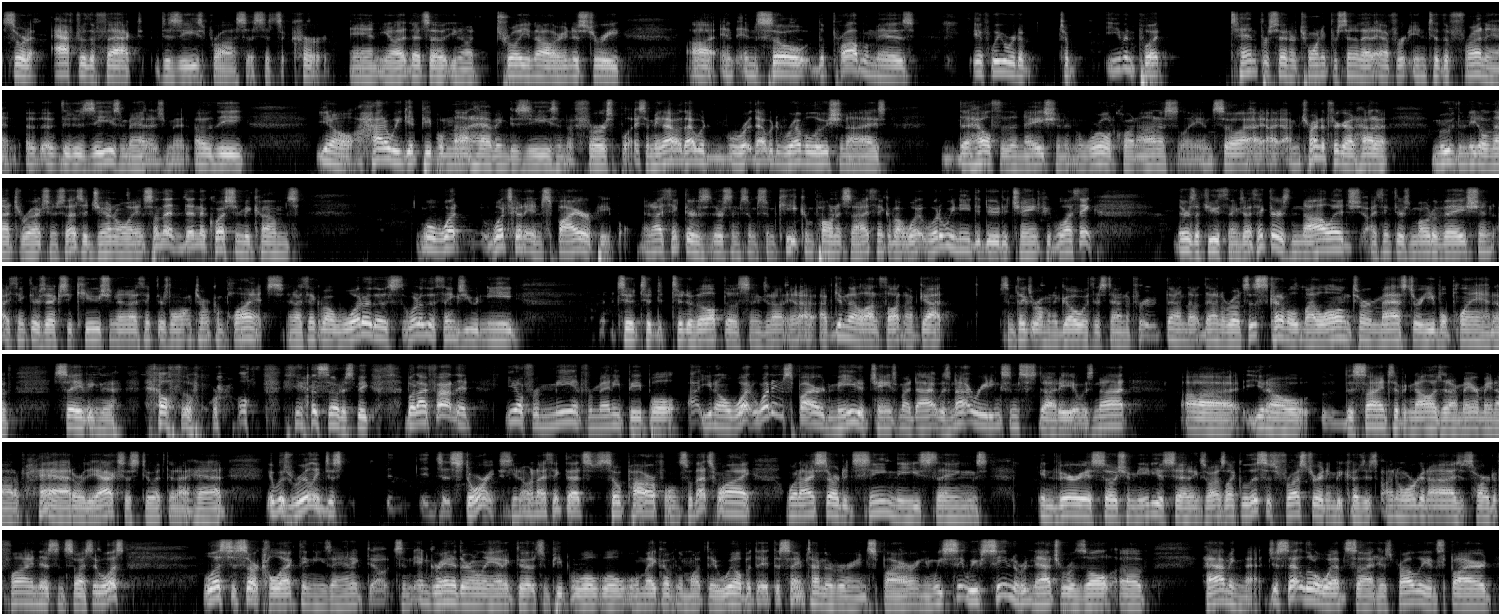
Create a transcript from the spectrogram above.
sort of after the fact disease process that's occurred. And you know that's a you know a trillion dollar industry, uh, and and so the problem is if we were to to even put 10% or 20% of that effort into the front end of, of the disease management of the you know, how do we get people not having disease in the first place? I mean, that, that would that would revolutionize the health of the nation and the world, quite honestly. And so I, am trying to figure out how to move the needle in that direction. So that's a general way. And so then, then the question becomes, well, what what's going to inspire people? And I think there's there's some some some key components that I think about. What what do we need to do to change people? I think there's a few things. I think there's knowledge. I think there's motivation. I think there's execution, and I think there's long-term compliance. And I think about what are those what are the things you need to to to develop those things. And, I, and I, have given that a lot of thought, and I've got some things where I'm going to go with this down the down the down the road. So this is kind of a, my long term master evil plan of saving the health of the world, you know, so to speak. But I found that you know, for me and for many people, you know, what what inspired me to change my diet was not reading some study. It was not uh, you know, the scientific knowledge that I may or may not have had or the access to it that I had. It was really just just stories, you know, and I think that's so powerful. And so that's why when I started seeing these things in various social media settings, I was like, well, this is frustrating because it's unorganized, it's hard to find this. And so I said, well, let's let's just start collecting these anecdotes. And, and granted, they're only anecdotes, and people will will will make of them what they will, but they, at the same time, they're very inspiring. And we see we've seen the natural result of having that. Just that little website has probably inspired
